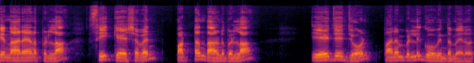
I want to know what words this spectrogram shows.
K Narayanapillai C Kesavan Pattom Thanupillai A J John Panampilli Govindamenon.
